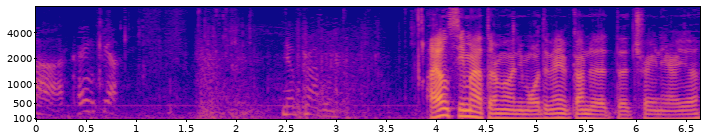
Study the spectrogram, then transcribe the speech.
Ah, thank you. No problem. I don't see my at Thermal anymore. They may have gone to the train area.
